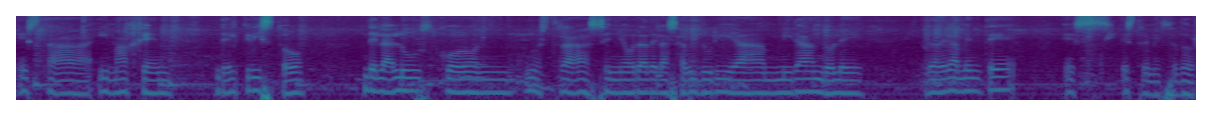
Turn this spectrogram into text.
esta imagen del Cristo de la luz con Nuestra Señora de la Sabiduría mirándole verdaderamente es estremecedor.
